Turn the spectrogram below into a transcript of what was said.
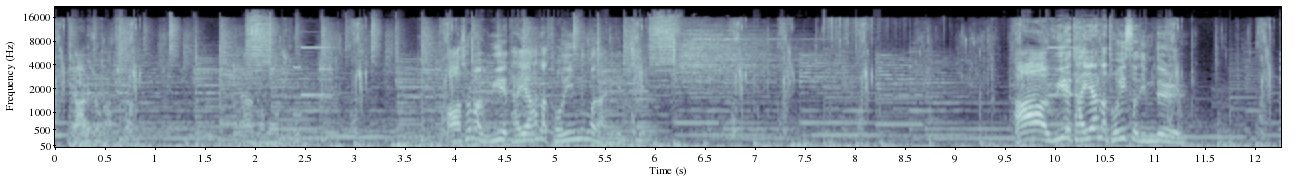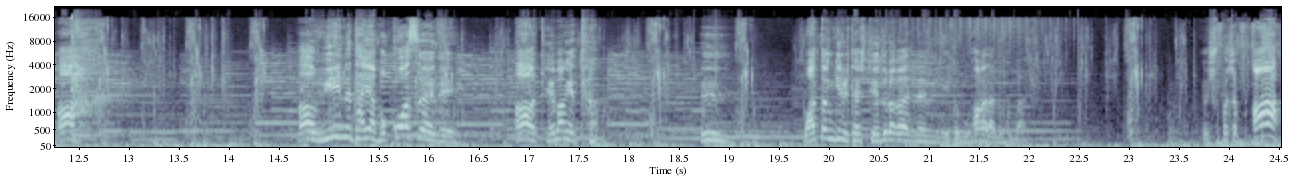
일단 아래쪽으로 갑시다. 하나 더 먹어주고. 아 설마 위에 다이아 하나 더 있는 건 아니겠지? 아 위에 다이아 하나 더 있어 님들. 아, 아 위에 있는 다이아 먹고 왔어야 돼아 개망했다. 으, 왔던 길을 다시 되돌아가야 되는 게 너무 화가 나는구만 이거 슈퍼점프 아!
